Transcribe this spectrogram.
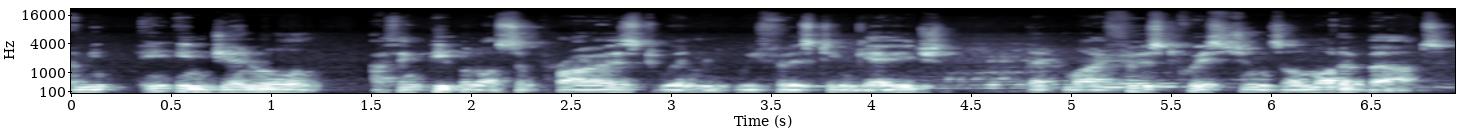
I mean, in, general, I think people are surprised when we first engage that my first questions are not about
